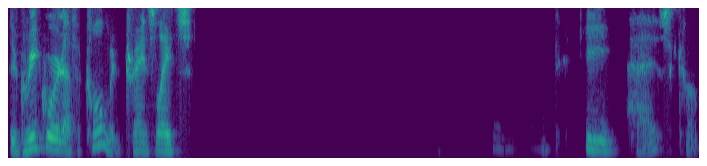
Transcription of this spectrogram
the Greek word afikomen translates he has come.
